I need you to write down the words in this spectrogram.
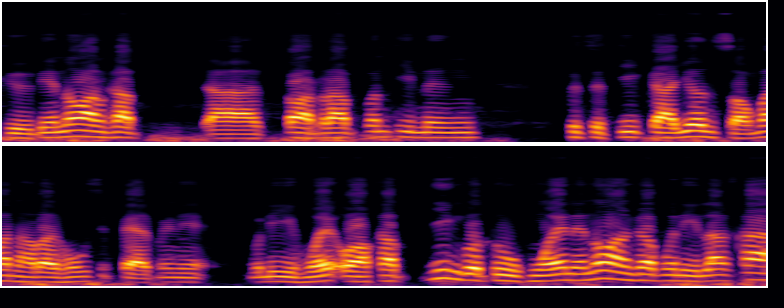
ถือแน่นอนครับจะต้อนรับวันที่หนึ่งพฤศจิกายน 2568วันนี้วันนี้หวยออกครับยิ่งกว่าถูกหวยแน่นอนครับวันนี้ราคา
